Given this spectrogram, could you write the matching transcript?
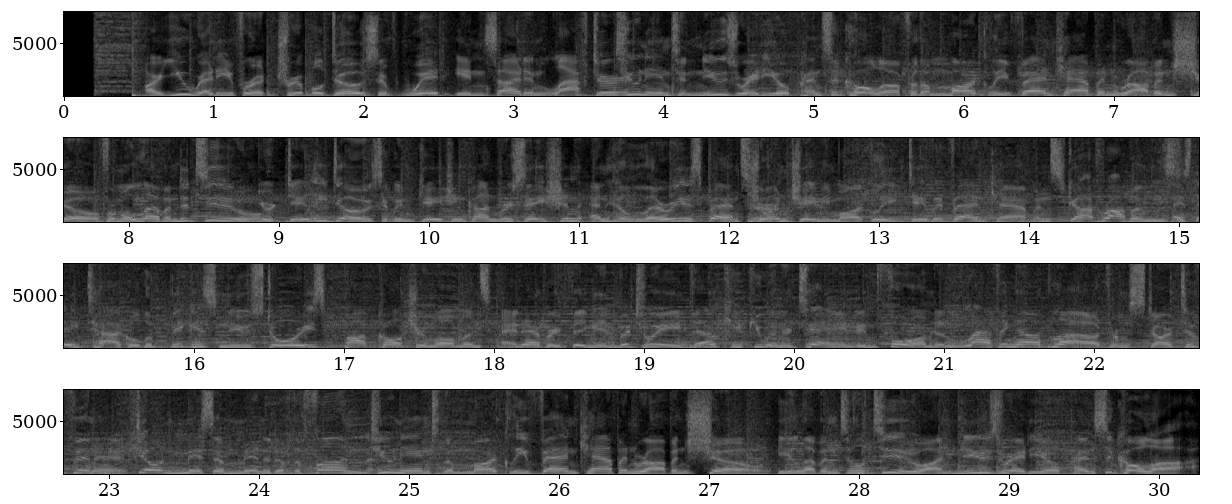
Are you ready for a triple dose of wit, insight, and laughter? Tune in to News Radio Pensacola for the Markley, Van Camp, and Robbins Show from 11 to 2. Your daily dose of engaging conversation and hilarious banter. Join Jamie Markley, David Van Camp, and Scott Robbins as they tackle the biggest news stories, pop culture moments, and everything in between. They'll keep you entertained, informed, and laughing out loud from start to finish. Don't miss a minute of the fun. Tune in to the Markley, Van Camp, and Robbins Show, 11 till 2 on News Radio Pensacola.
